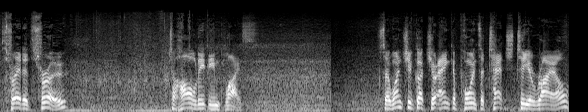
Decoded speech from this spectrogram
threaded through to hold it in place. So once you've got your anchor points attached to your rail,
